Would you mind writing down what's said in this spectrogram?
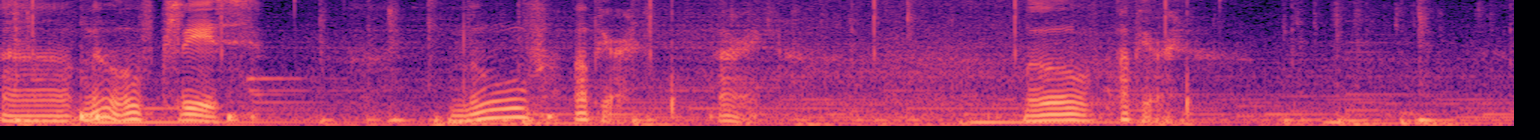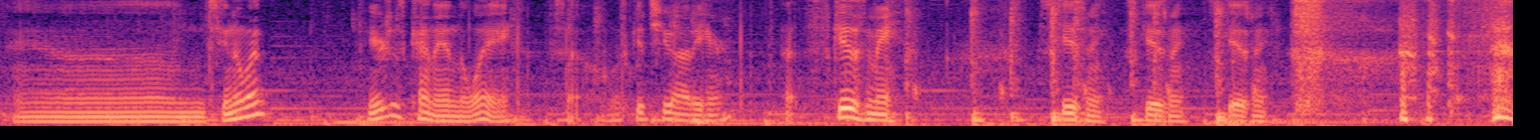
Uh, move, please. Move up here. Alright. Move up here. And you know what? You're just kind of in the way. So let's get you out of here. Uh, excuse me. Excuse me. Excuse me. Excuse me.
